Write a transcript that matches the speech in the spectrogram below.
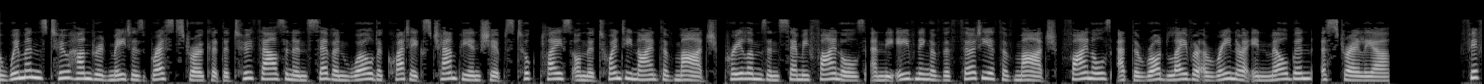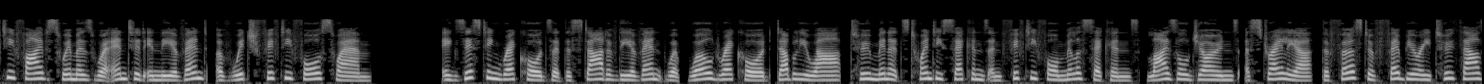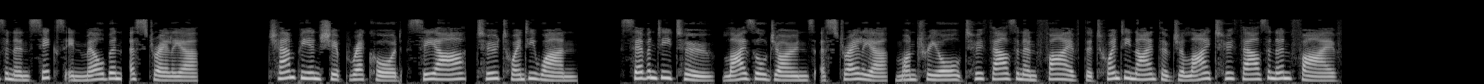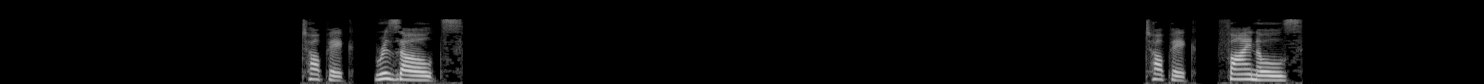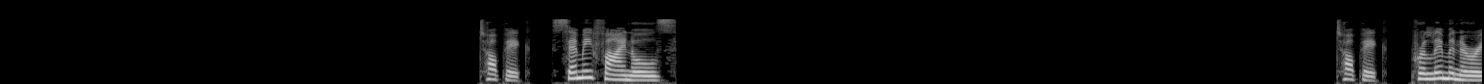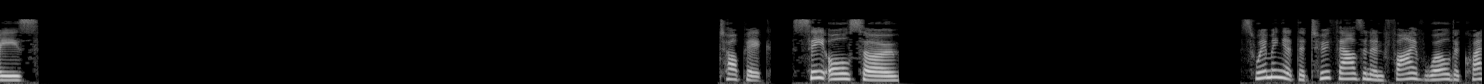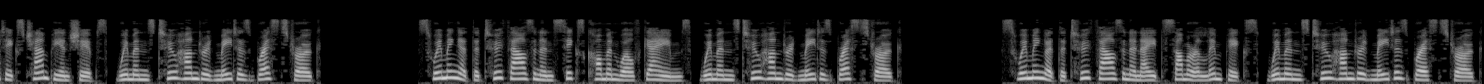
The women's 200 meters breaststroke at the 2007 World Aquatics Championships took place on the 29th of March, prelims and semi-finals, and the evening of the 30th of March, finals at the Rod Laver Arena in Melbourne, Australia. 55 swimmers were entered in the event, of which 54 swam. Existing records at the start of the event were world record WR 2 minutes 20 seconds and 54 milliseconds. Leisel Jones, Australia, the 1st of February 2006 in Melbourne, Australia. Championship record CR 221 72 Leisel Jones Australia Montreal 2005 the 29th of July 2005 Topic Results Topic. Finals. Topic. Semi-finals. Topic. Preliminaries. Topic. See also Swimming at the 2005 World Aquatics Championships, Women's 200 metres breaststroke Swimming at the 2006 Commonwealth Games, Women's 200 metres breaststroke Swimming at the 2008 Summer Olympics, Women's 200 metres breaststroke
